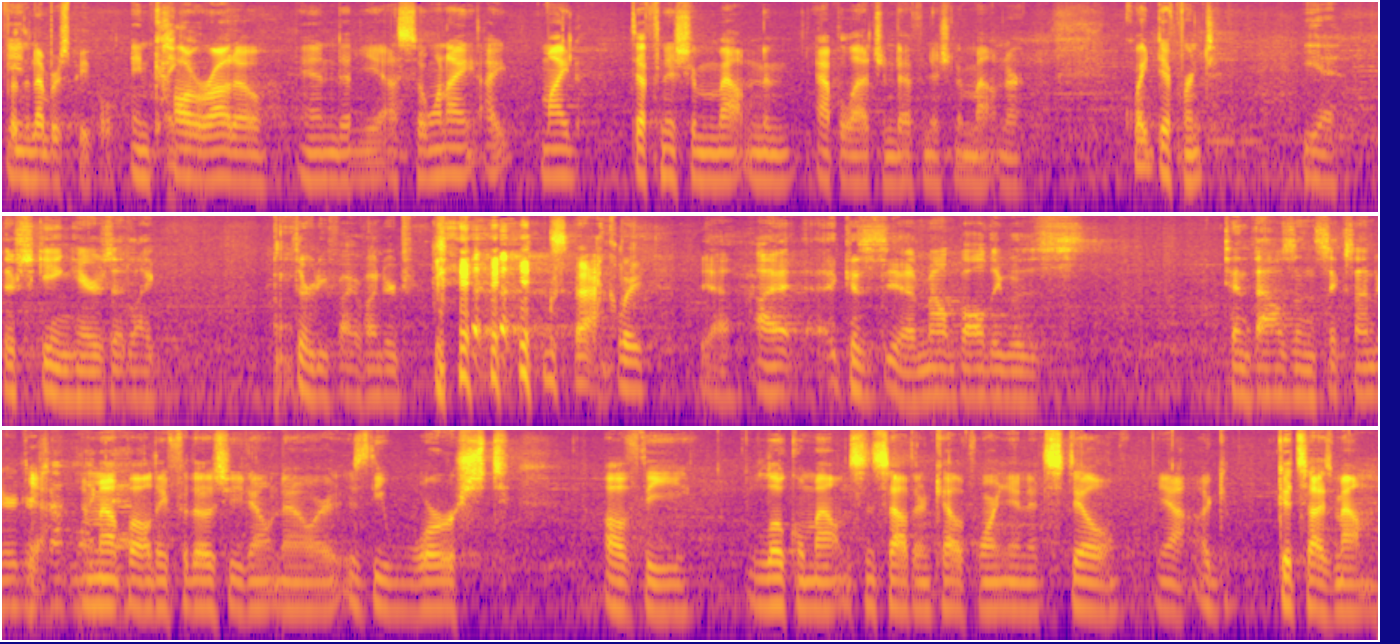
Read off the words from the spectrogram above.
For in, the numbers people. in Colorado, and uh, yeah, so when I, I my definition of mountain and Appalachian definition of mountain are quite different. Yeah, their skiing here is at like 3,500. exactly. Yeah, I because yeah, Mount Baldy was 10,600 or Yeah, something and like Mount that. Baldy, for those of you who don't know, is the worst of the local mountains in Southern California, and it's still, yeah, a good sized mountain.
